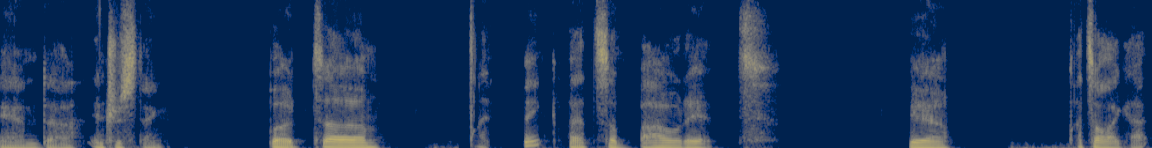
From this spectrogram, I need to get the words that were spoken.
and uh, interesting. But um, I think that's about it. Yeah, that's all I got.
